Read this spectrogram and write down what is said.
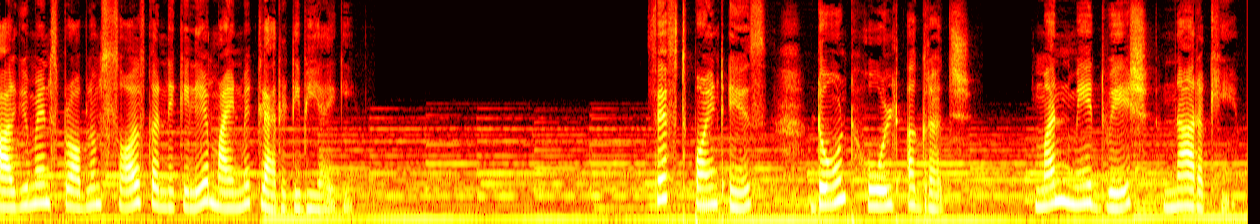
आर्ग्यूमेंट्स प्रॉब्लम सॉल्व करने के लिए माइंड में क्लैरिटी भी आएगी। Fifth point is don't hold a grudge मन में द्वेष ना रखें।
